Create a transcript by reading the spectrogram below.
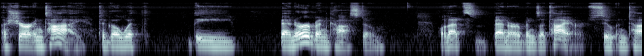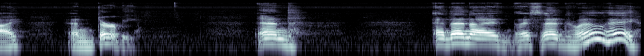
a shirt and tie to go with the Ben Urban costume. Well, that's Ben Urban's attire suit and tie and derby. And and then I I said, well, hey,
